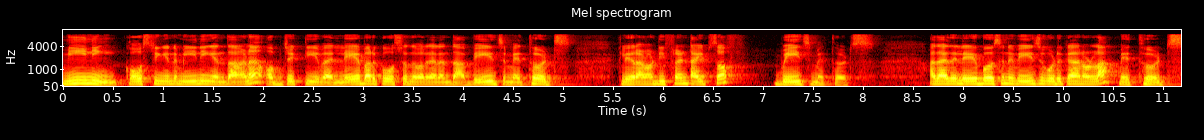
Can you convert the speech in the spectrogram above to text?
meaning കോസ്റ്റിങ്ങിന്റെ മീനിങ് എന്താണ്? ഒബ്ജക്റ്റീവ് ലേബർ കോസ്റ്റ് എന്ന് പറഞ്ഞാൽ എന്താ? വേജ് മെത്തേഡ്സ് ക്ലിയർ ആണോ? Different types of wage methods അതായത് ലേബേഴ്സിന് വേജ് കൊടുക്കാനുള്ള മെത്തേഡ്സ്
